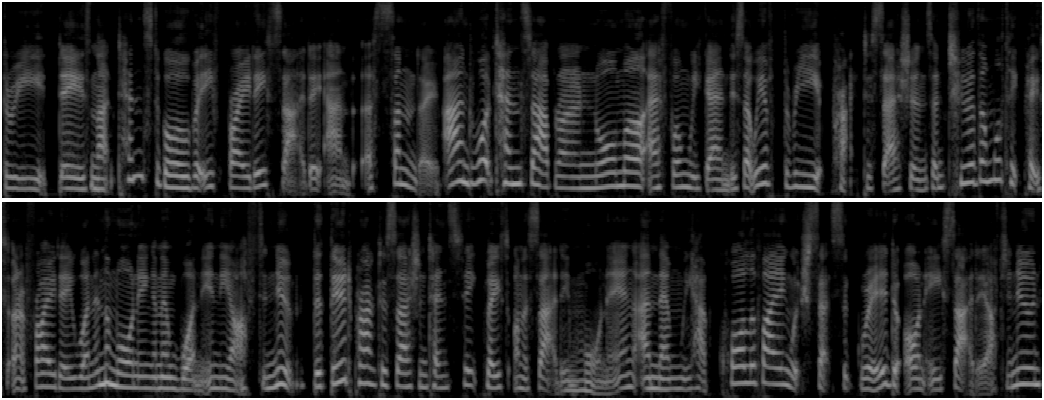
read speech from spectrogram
three days, and that tends to go over a Friday, Saturday, and a Sunday. And what tends to happen on a normal F1 weekend is that we have three practice sessions, and two of them will take place on a Friday, one in the morning and then one in the afternoon. The third practice session tends to take place on a Saturday morning, and then we have qualifying, which sets the grid on a Saturday afternoon.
